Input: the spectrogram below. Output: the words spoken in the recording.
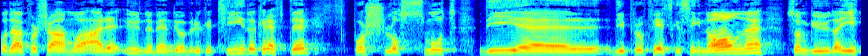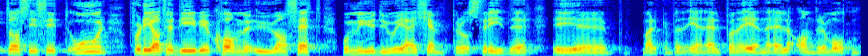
og Derfor er det unødvendig å bruke tid og krefter på å slåss mot de, eh, de, profetiske signalene som Gud har gitt oss i sitt ord, fordi at de vil komme uansett hvor mye du og jeg kjemper og strider i, eh, verken på den ene på den ene eller andre måten.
